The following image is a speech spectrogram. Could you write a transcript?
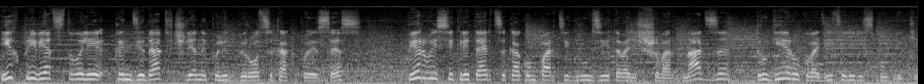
Их приветствовали кандидат в члены Политбюро ЦК КПСС, первый секретарь ЦК Компартии Грузии товарищ Шеварднадзе, другие руководители республики.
